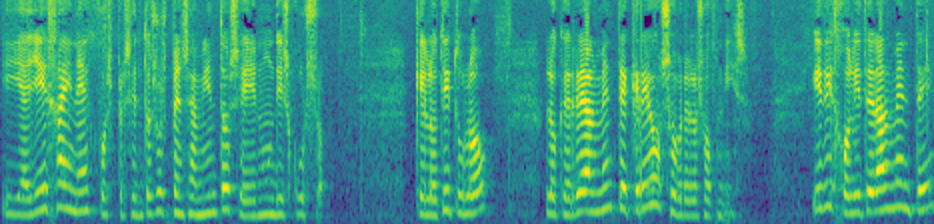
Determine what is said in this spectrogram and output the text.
y allí Heineck pues, presentó sus pensamientos en un discurso que lo tituló Lo que realmente creo sobre los ovnis y dijo literalmente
